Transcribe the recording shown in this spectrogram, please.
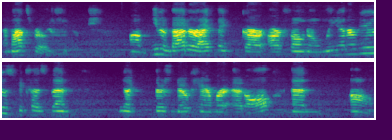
And that's really huge. Um, even better, I think, are our phone only interviews because then you know, there's no camera at all. And um,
